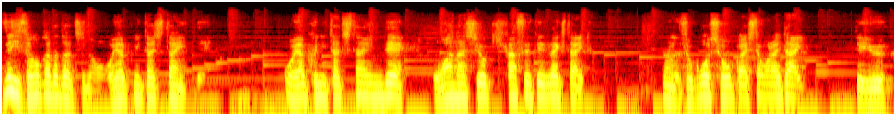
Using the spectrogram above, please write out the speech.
ぜひその方たちのお役に立ちたいんで、お役に立ちたいんで、お話を聞かせていただきたいと。なのでそこを紹介してもらいたいっていう、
